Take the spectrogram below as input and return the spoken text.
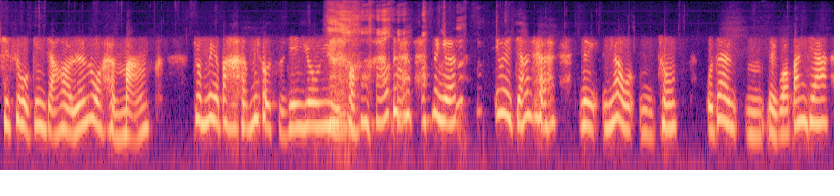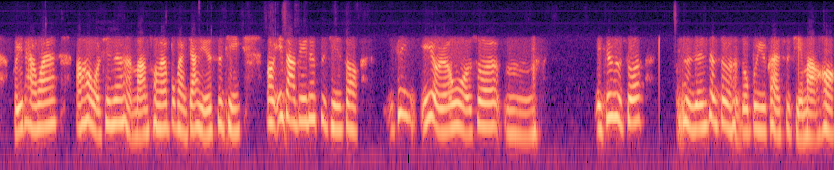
其实我跟你讲哈，人若很忙，就没有办法，没有时间忧郁哈。那个，因为讲起来，那你看我，嗯，从我在嗯美国搬家回台湾，然后我现在很忙，从来不管家里的事情，然后一大堆的事情的时候，也也有人问我说，嗯，也就是说，人生中有很多不愉快的事情嘛，哈。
